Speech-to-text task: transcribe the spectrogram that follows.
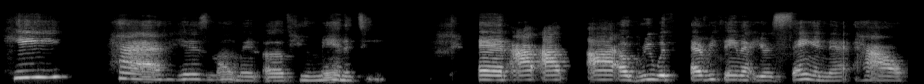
He had his moment of humanity. And I I, I agree with everything that you're saying. That how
